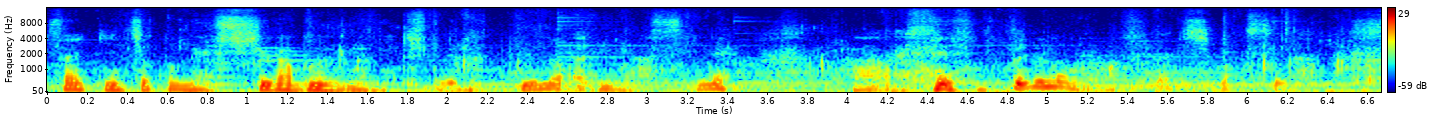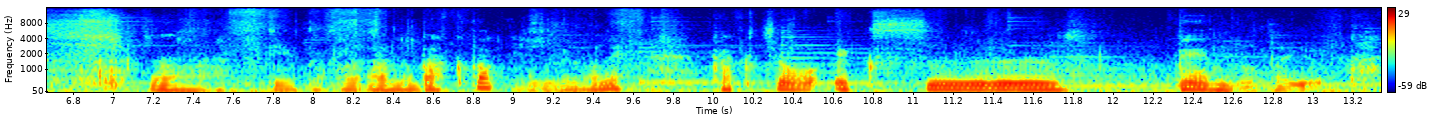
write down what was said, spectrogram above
最近ちょっとメッシュがブームに来てるっていうのがありますね。はい。というのもあったりしますが。うん、っていうところ、あの、バックパッキングのね、拡張エクスペンドというか、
